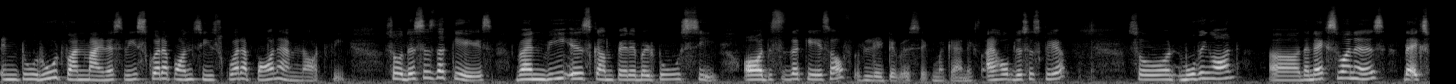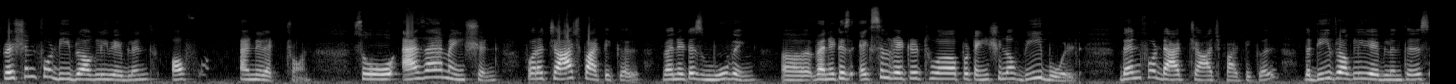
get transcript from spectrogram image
into root 1 minus v square upon c square upon m naught v. So this is the case when V is comparable to C or this is the case of relativistic mechanics. I hope this is clear. So moving on, uh, the next one is the expression for de Broglie wavelength of an electron. So as I mentioned, for a charged particle, when it is moving, uh, when it is accelerated through a potential of V volt, then for that charged particle, the de Broglie wavelength is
